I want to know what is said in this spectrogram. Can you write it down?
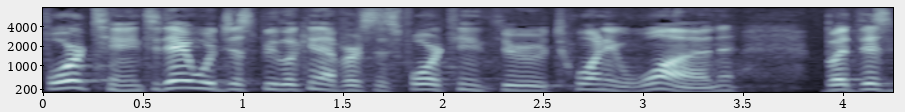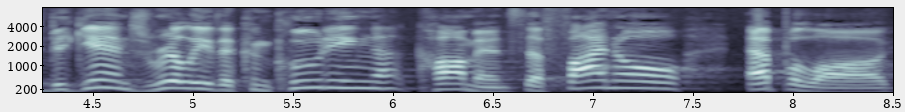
14. Today we'll just be looking at verses 14 through 21, but this begins really the concluding comments, the final epilogue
